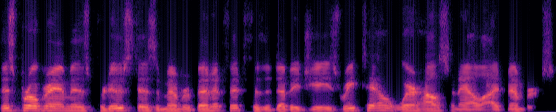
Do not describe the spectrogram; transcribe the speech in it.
This program is produced as a member benefit for the WGA's retail, warehouse, and allied members.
